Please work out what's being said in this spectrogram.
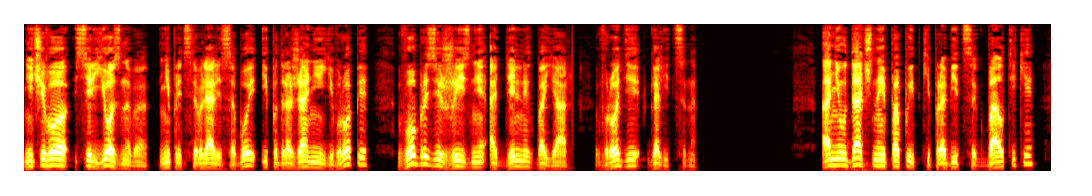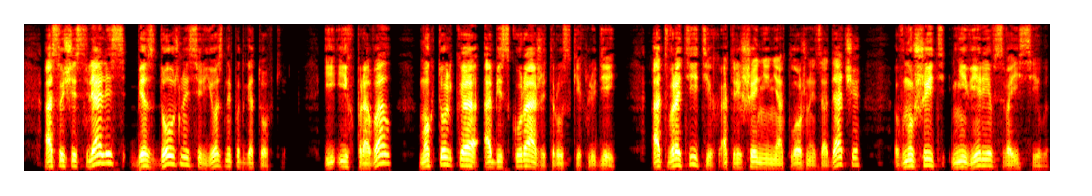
Ничего серьезного не представляли собой и подражание Европе в образе жизни отдельных бояр, вроде Голицына. А неудачные попытки пробиться к Балтике осуществлялись без должной серьезной подготовки и их провал мог только обескуражить русских людей, отвратить их от решения неотложной задачи, внушить неверие в свои силы.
